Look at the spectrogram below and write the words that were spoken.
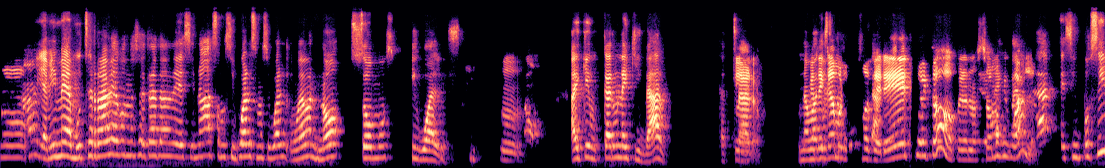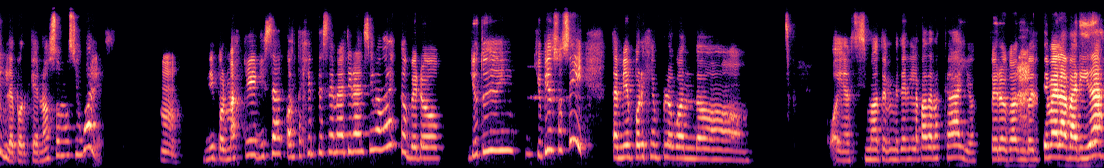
no- ¿no? Y a mí me da mucha rabia cuando se trata de decir, no, somos iguales, somos iguales. Bueno, no somos iguales. mm, Hay que buscar una equidad. ¿cachai? claro, Una que tengamos los mismos derechos y todo, pero no Pero somos iguales. Es imposible porque no somos iguales. Mm, Ni por más que quizás cuánta gente se me va a tirar encima con esto, pero yo, estoy, yo pienso así. También, por ejemplo, cuando... Oye, no sé si me voy a te- meter en la pata a los caballos, pero cuando el tema de la paridad,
